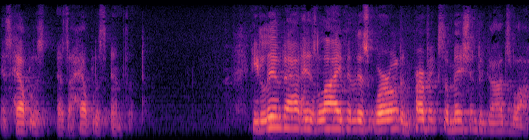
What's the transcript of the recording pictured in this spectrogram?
as helpless as a helpless infant. He lived out his life in this world in perfect submission to God's law.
